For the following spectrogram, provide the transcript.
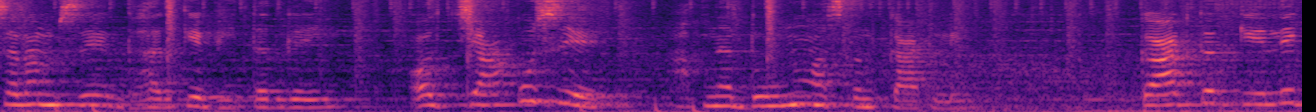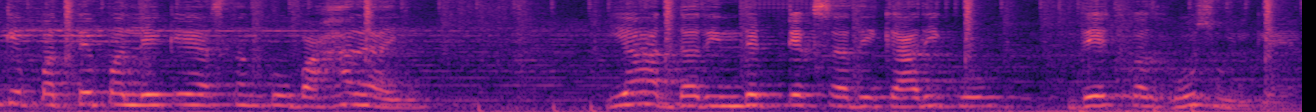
शर्म से घर के भीतर गई और चाकू से अपना दोनों स्तन काट ली। काट कर केले के पत्ते पर लेके स्तन को बाहर आई। यह दरिंदे टैक्स अधिकारी को देखकर होश उड़ गया।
